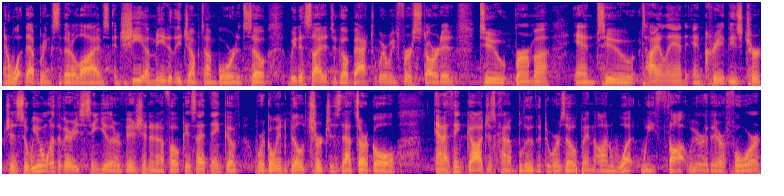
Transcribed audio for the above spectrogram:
and what that brings to their lives? And she immediately jumped on board. And so we decided to go back to where we first started to Burma and to Thailand and create these churches. So we went with a very singular vision and a focus, I think, of we're going to build churches. That's our goal. And I think God just kind of blew the doors open on what we thought we were there for.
